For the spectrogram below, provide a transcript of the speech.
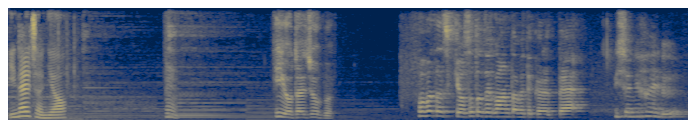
이날 저녁 いいよ大丈夫パパたち今日外でご飯食べてくるって一緒に入る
